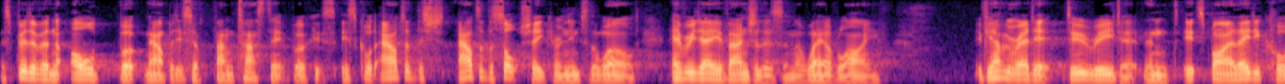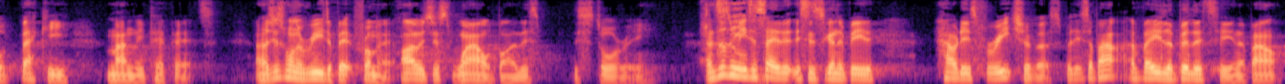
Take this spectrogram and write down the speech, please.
It's a bit of an old book now, but it's a fantastic book. It's, it's called Out of, the, Out of the Salt Shaker and Into the World Everyday Evangelism, A Way of Life. If you haven't read it, do read it. And it's by a lady called Becky Manley Pippert. And I just want to read a bit from it. I was just wowed by this, this story. And it doesn't mean to say that this is going to be how it is for each of us, but it's about availability and about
